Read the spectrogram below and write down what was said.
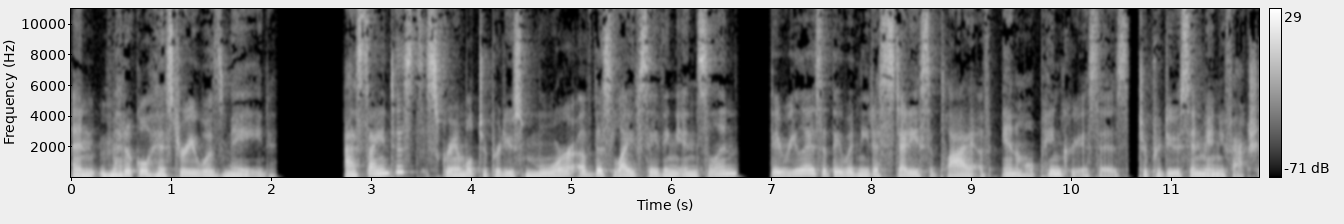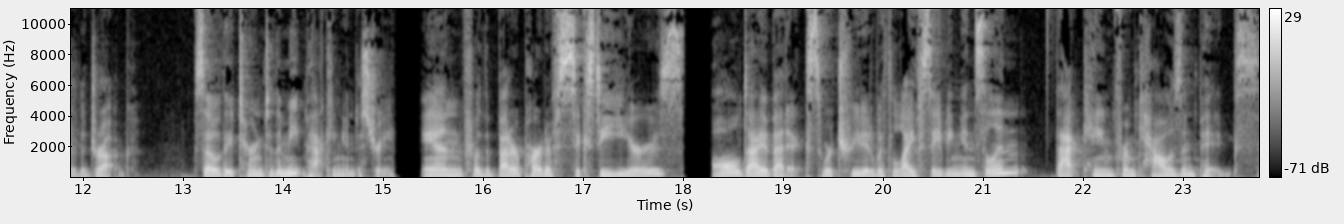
and medical history was made. As scientists scrambled to produce more of this life saving insulin, they realized that they would need a steady supply of animal pancreases to produce and manufacture the drug. So they turned to the meatpacking industry. And for the better part of 60 years, all diabetics were treated with life saving insulin that came from cows and pigs.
